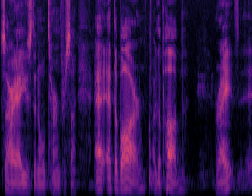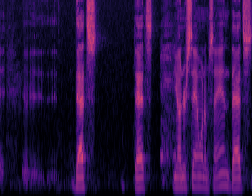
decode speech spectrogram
Sorry, I used an old term for some. At, at the bar or the pub, right? That's that's you understand what I'm saying? That's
